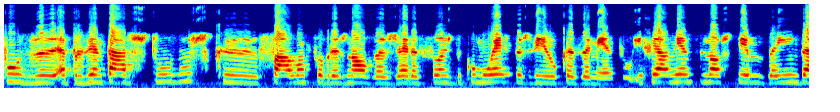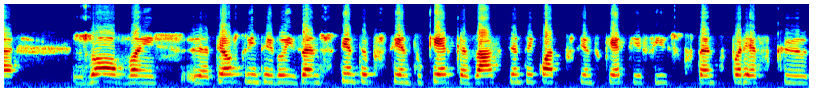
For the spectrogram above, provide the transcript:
pude apresentar estudos que falam sobre as novas gerações, de como estas veem o casamento. E realmente nós temos ainda jovens eh, até aos 32 anos, 70% quer casar, 74% quer ter filhos, portanto parece que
